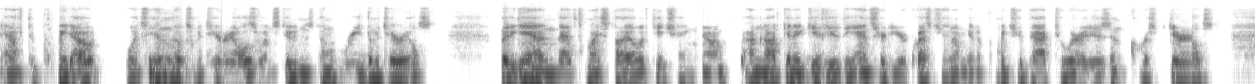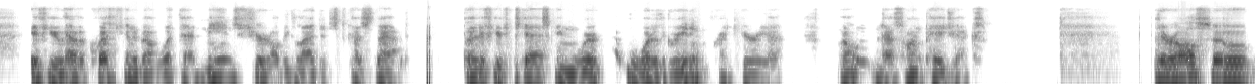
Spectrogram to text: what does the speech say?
have to point out what's in those materials when students don't read the materials. But again, that's my style of teaching. Know, I'm not going to give you the answer to your question. I'm going to point you back to where it is in the course materials. If you have a question about what that means, sure, I'll be glad to discuss that. But if you're just asking where, what are the grading criteria, well, that's on page X. There are also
